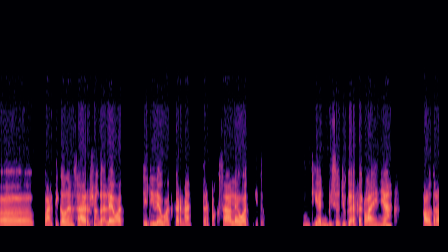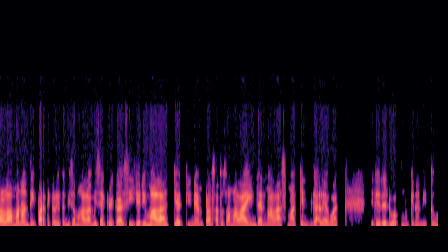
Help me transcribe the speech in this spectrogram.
uh, partikel yang seharusnya nggak lewat jadi lewat karena terpaksa lewat gitu. Kemudian bisa juga efek lainnya kalau terlalu lama nanti partikel itu bisa mengalami segregasi, jadi malah jadi nempel satu sama lain dan malah semakin nggak lewat. Jadi ada dua kemungkinan itu.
